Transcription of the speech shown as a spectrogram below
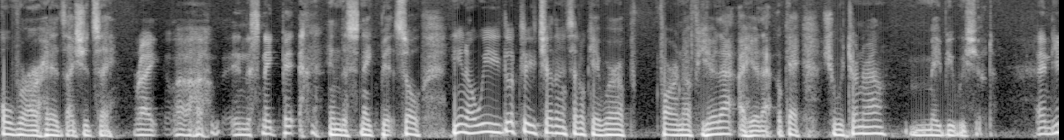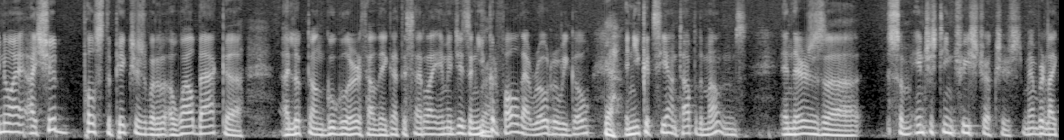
over our heads, I should say Right. Uh, in the snake pit. in the snake pit. So, you know, we looked at each other and said, okay, we're up far enough. You hear that? I hear that. Okay, should we turn around? Maybe we should. And you know, I, I should post the pictures, but a, a while back, uh, I looked on Google Earth how they got the satellite images, and you Right. could follow that road where we go. Yeah. And you could see on top of the mountains, and there's uh, some interesting tree structures. Remember, like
